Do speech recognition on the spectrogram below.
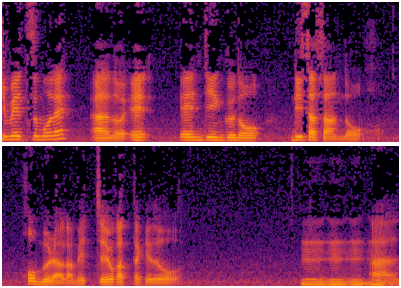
鬼滅もねあのエエンディングのリサさんのホムラがめっちゃ良かったけど、うんうんうんうん。あの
